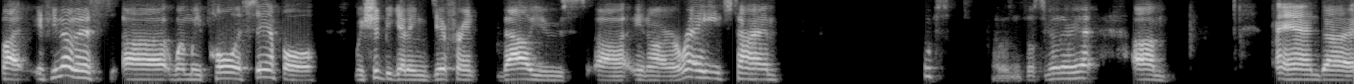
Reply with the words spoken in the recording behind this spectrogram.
but if you notice, uh, when we pull a sample, we should be getting different values uh, in our array each time. Oops, I wasn't supposed to go there yet. Um, and, uh,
